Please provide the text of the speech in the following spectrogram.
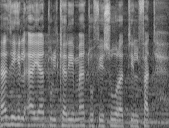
هذه الآيات الكريمات في سورة الفتح.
